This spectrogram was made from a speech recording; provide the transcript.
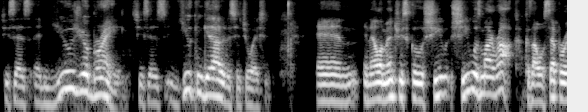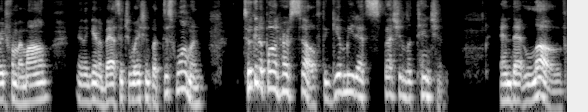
she says, and use your brain. She says, you can get out of the situation. And in elementary school, she she was my rock because I was separated from my mom, and again a bad situation. But this woman took it upon herself to give me that special attention and that love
